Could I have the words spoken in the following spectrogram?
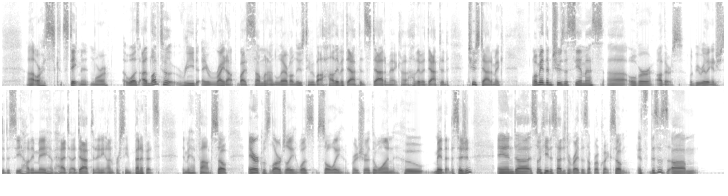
uh, or his statement more, was I'd love to read a write up by someone on the Laravel News team about how they've adapted Statamic, uh, how they've adapted to Statamic. What made them choose a CMS uh, over others? Would be really interested to see how they may have had to adapt and any unforeseen benefits they may have found. So Eric was largely, was solely, I'm pretty sure, the one who made that decision and uh, so he decided to write this up real quick. So it's this is um,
